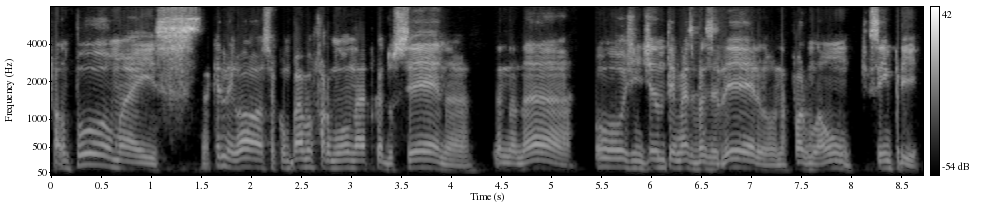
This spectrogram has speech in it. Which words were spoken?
Falam, pô, mas aquele negócio, acompanhava a Fórmula 1 na época do Senna, nananã. Hoje em dia não tem mais brasileiro na Fórmula 1, que sempre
